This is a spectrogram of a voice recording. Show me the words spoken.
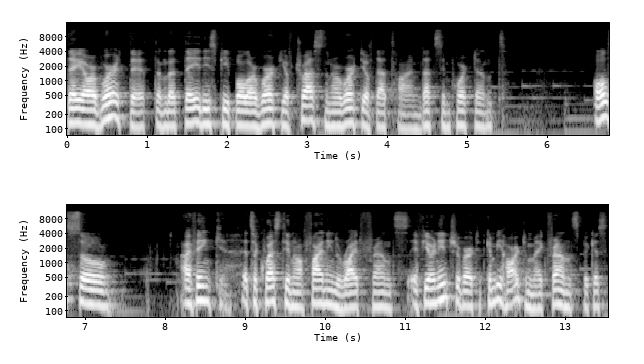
they are worth it and that they these people are worthy of trust and are worthy of that time that's important. Also I think it's a question of finding the right friends. If you're an introvert it can be hard to make friends because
